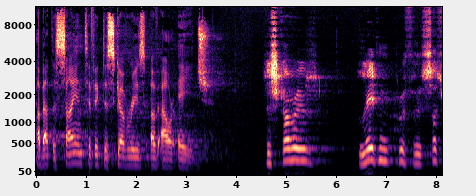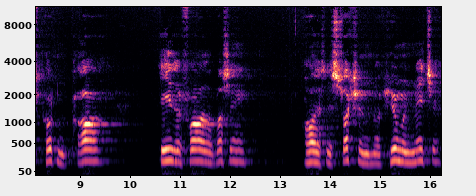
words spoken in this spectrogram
about the scientific discoveries of our age. Discoveries latent with such potent power, either for the blessing or the destruction of human nature,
